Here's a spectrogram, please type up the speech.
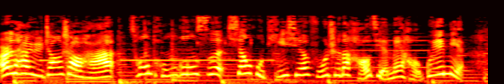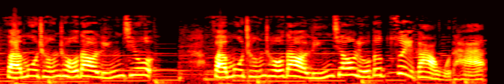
而她与张韶涵从同公司相互提携扶持的好姐妹、好闺蜜，反目成仇到灵柩，反目成仇到零交流的最大舞台，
